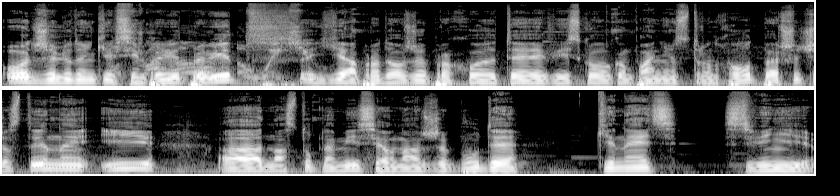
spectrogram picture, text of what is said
Отже, людоньки, всім привіт-привіт. Я продовжую проходити військову кампанію Stronghold першої частини, і е, наступна місія у нас вже буде кінець свиньї.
